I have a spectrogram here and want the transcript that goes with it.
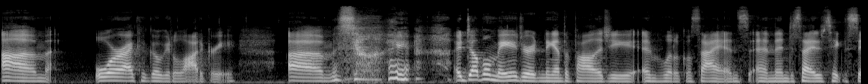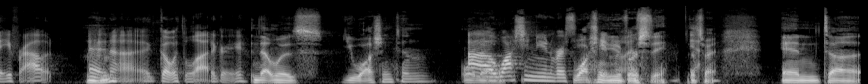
um, or I could go get a law degree. Um, so I, I double majored in anthropology and political science and then decided to take the safe route and uh, go with the law degree. And that was U Washington or Uh, no? Washington University. Washington. University. That's Yeah. right. And uh,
